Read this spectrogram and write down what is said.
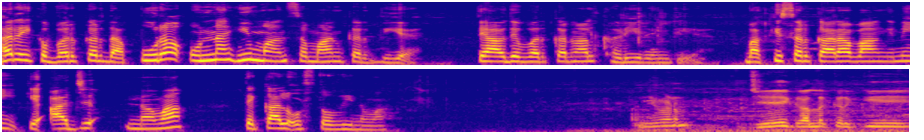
ਹਰ ਇੱਕ ਵਰਕਰ ਦਾ ਪੂਰਾ ਉਨਾ ਹੀ ਮਾਨ ਸਨਮਾਨ ਕਰਦੀ ਹੈ ਤੇ ਆਪਦੇ ਵਰਕਰ ਨਾਲ ਖੜੀ ਰਹਿੰਦੀ ਹੈ। ਬਾਕੀ ਸਰਕਾਰਾਂ ਵਾਂਗ ਨਹੀਂ ਕਿ ਅੱਜ ਨਵਾਂ ਤੇ ਕੱਲ ਉਸ ਤੋਂ ਵੀ ਨਵਾਂ। ਹਾਂਜੀ ਮੈਡਮ, ਜੇ ਗੱਲ ਕਰੀਏ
